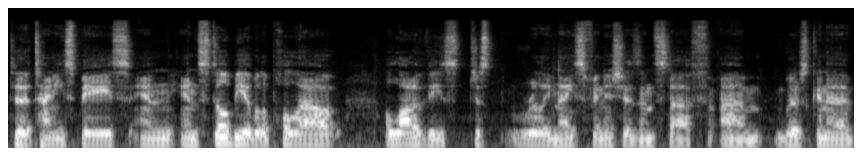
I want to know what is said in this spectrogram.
to a tiny space and and still be able to pull out a lot of these just really nice finishes and stuff. Um, there's gonna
